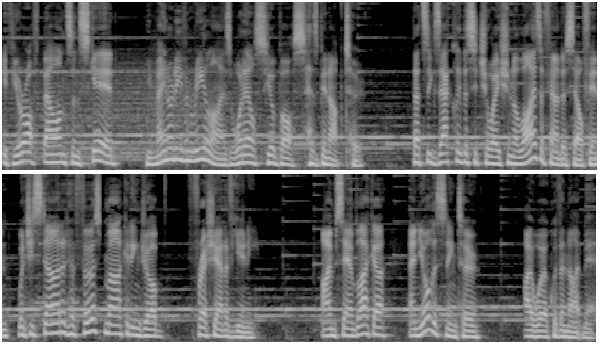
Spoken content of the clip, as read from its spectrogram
if you're off balance and scared, you may not even realise what else your boss has been up to. That's exactly the situation Eliza found herself in when she started her first marketing job fresh out of uni. I'm Sam Blacker, and you're listening to I Work with a Nightmare.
